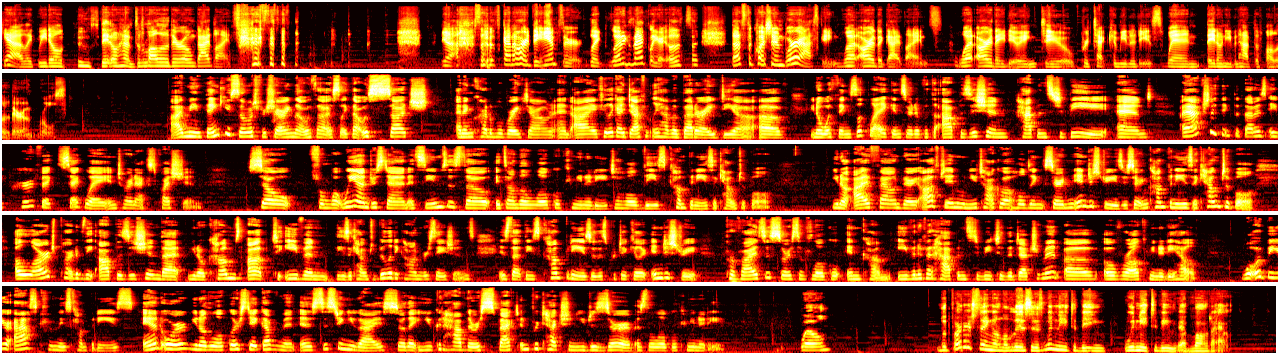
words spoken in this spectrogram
yeah, like we don't, they don't have to mm-hmm. follow their own guidelines. yeah. So it's kind of hard to answer. Like, what exactly are that's, that's the question we're asking. What are the guidelines? What are they doing to protect communities when they don't even have to follow their own rules? I mean, thank you so much for sharing that with us. Like, that was such an incredible breakdown. And I feel like I definitely have a better idea of, you know, what things look like and sort of what the opposition happens to be. And I actually think that that is a perfect segue into our next question. So, from what we understand, it seems as though it's on the local community to hold these companies accountable. You know, I've found very often when you talk about holding certain industries or certain companies accountable, a large part of the opposition that you know comes up to even these accountability conversations is that these companies or this particular industry provides a source of local income even if it happens to be to the detriment of overall community health. What would be your ask from these companies and or you know the local or state government in assisting you guys so that you could have the respect and protection you deserve as the local community? Well the first thing on the list is we need to be we need to be bought out.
